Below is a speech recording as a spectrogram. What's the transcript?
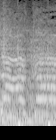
darker.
